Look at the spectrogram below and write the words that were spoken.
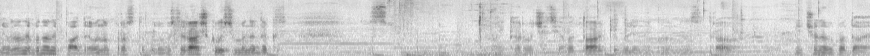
Ні, воно не, воно не падає, воно просто, блін. Ось раніше колись у мене так. Ой, коротше, ці аватарки, блін, як у мене задрали. Нічого не випадає.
